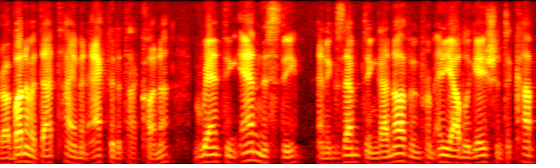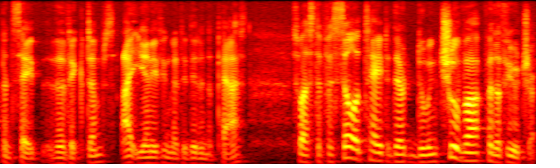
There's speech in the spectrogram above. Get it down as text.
The Rabbanim at that time enacted a takana, granting amnesty and exempting Ganavim from any obligation to compensate the victims, i.e. anything that they did in the past, so as to facilitate their doing tshuva for the future.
